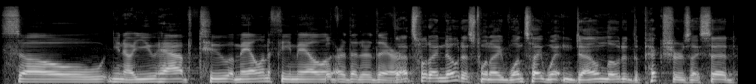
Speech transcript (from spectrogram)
So, you know, you have two, a male and a female, well, that are there. That's what I noticed when I once I went and downloaded the pictures. I said,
